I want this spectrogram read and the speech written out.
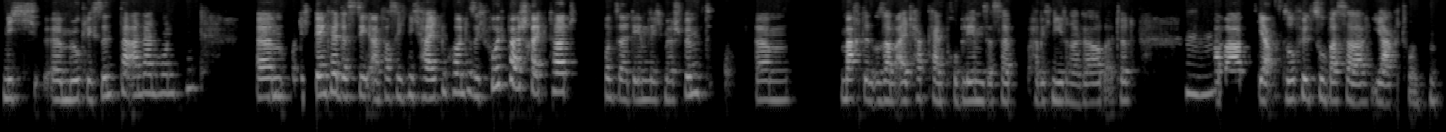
nicht äh, möglich sind bei anderen Hunden. Ähm, und ich denke, dass sie einfach sich nicht halten konnte, sich furchtbar erschreckt hat und seitdem nicht mehr schwimmt, ähm, macht in unserem Alltag kein Problem. Deshalb habe ich nie dran gearbeitet. Mhm. Aber ja, so viel zu Wasserjagdhunden.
